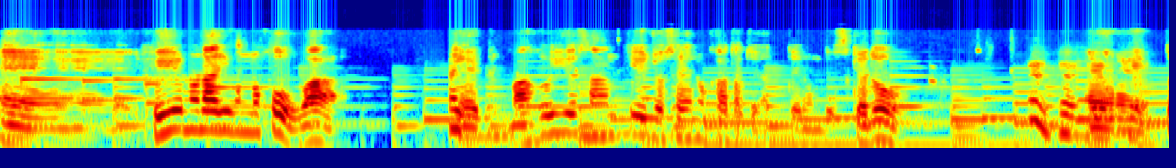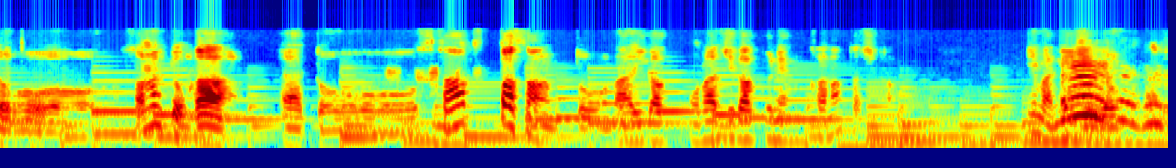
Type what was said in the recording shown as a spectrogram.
えー、冬のライオンの方は、はいえーと真冬さんっていう女性の方とやってるんですけど、えー、とその人が、えー、とサッパさんと同じ学同じ学年かな、確か。今24うんうん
